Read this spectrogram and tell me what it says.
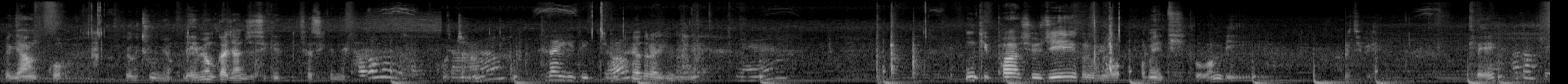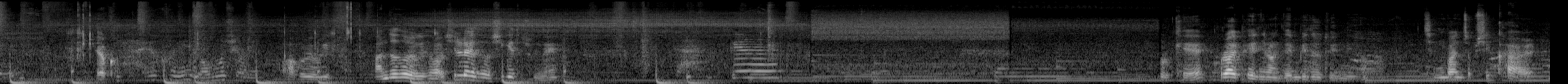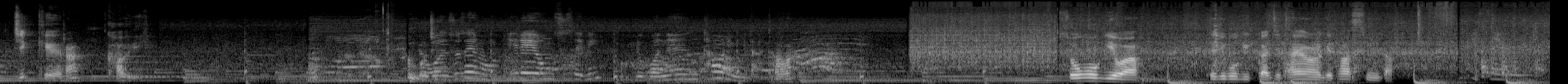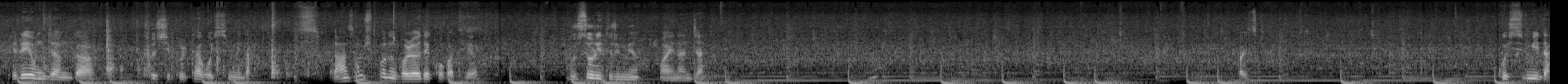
여기 앉고 여기 두 명, 네 명까지 앉을 수 있겠, 잘수 있겠네. 다섯 명도 잘있잖아요 드라이기도 있죠. 헤어드라이기네. 네. 홍키파, 휴지 그리고 이거 어메니티. 원비. TV. 오케이. 화장실. 에어컨. 에어컨이 너무 시원해요. 아 그리고 여기 앉아서 여기서 실내에서 쉬기도 좋네. 끝. 이렇게 프라이팬이랑 냄비들도 있네요. 쟁반 접시 칼, 집게랑 가위. 어? 이건 뭐지? 요건 수세모 일회용 수세미. 요거는 타월입니다. 타월. 소고기와 돼지고기까지 다양하게 사왔습니다. 일회용 장갑 숯이 불타고 있습니다. 한 30분은 걸려야 될 것 같아요. 물소리 들으며 와인 한 잔. 맛있어. 먹고 있습니다.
